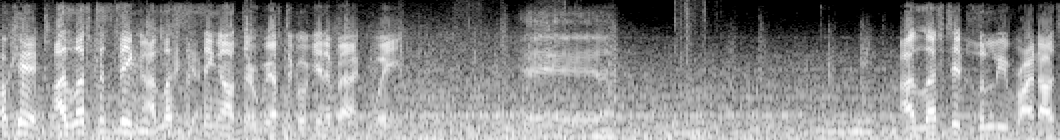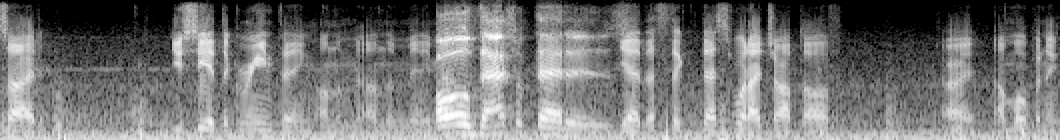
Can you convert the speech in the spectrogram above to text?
Okay, I left the thing. I left the thing out there. We have to go get it back. Wait. Yeah, yeah, yeah. I left it literally right outside. You see it, the green thing on the on the mini. map. Oh, that's what that is. Yeah, that's the that's what I dropped off. All right, I'm opening.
